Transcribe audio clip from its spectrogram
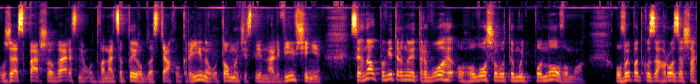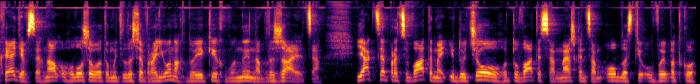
Уже з 1 вересня у 12 областях України, у тому числі на Львівщині, сигнал повітряної тривоги оголошуватимуть по-новому. У випадку загрози шахедів сигнал оголошуватимуть лише в районах, до яких вони наближаються. Як це працюватиме і до чого готуватися мешканцям області у випадку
